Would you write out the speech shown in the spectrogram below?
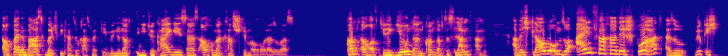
Auch bei einem Basketballspiel kannst du krass mitgehen. Wenn du noch in die Türkei gehst, da ist auch immer krass Stimmung oder sowas. Kommt auch auf die Region an, kommt auf das Land an. Aber ich glaube, umso einfacher der Sport, also wirklich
